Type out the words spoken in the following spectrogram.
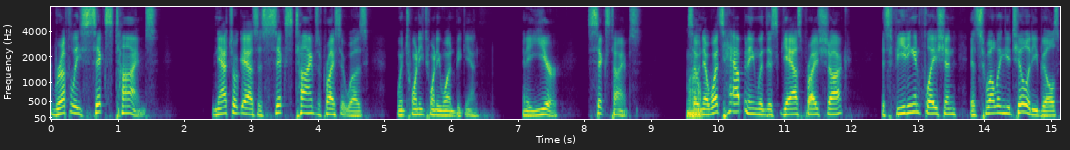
roughly six times. Natural gas is six times the price it was when 2021 began. In a year, six times. So now what's happening with this gas price shock? It's feeding inflation, it's swelling utility bills.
